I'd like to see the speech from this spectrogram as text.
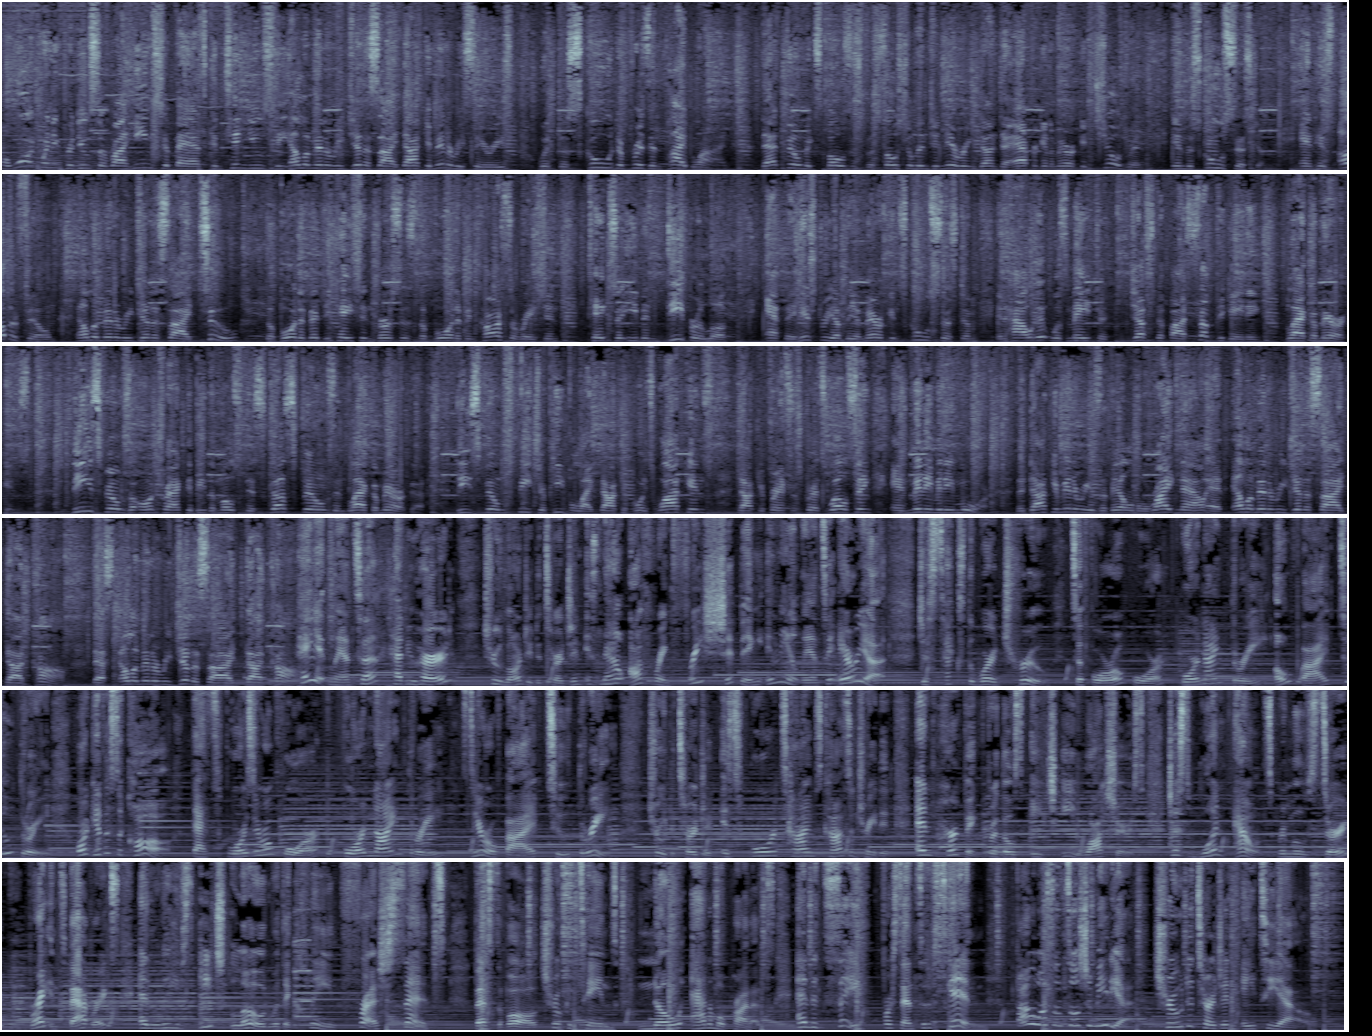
Award winning producer Raheem Shabazz continues the Elementary Genocide documentary series with the School to Prison Pipeline. That film exposes the social engineering done to African American children in the school system. And his other film, Elementary Genocide 2, The Board of Education versus the Board of Incarceration, takes an even deeper look at the history of the American school system and how it was made to justify subjugating black Americans. These films are on track to be the most discussed films in black America. These films feature people like Dr. Boyce Watkins, Dr. Frances Cress Welsing, and many, many more. The documentary is available right now at elementarygenocide.com. That's elementarygenocide.com. Hey Atlanta, have you heard? True Laundry Detergent is now offering free shipping in the Atlanta area. Just text the word TRUE to 404 493 0523 or give us a call. That's 404 493 0523. True detergent is four times concentrated and perfect for those HE washers. Just one ounce removes dirt, brightens fabrics, and leaves each load with a clean, fresh scent. Best of all, True contains no animal products and it's safe for sensitive skin. Follow us on social media, True Detergent ATL.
